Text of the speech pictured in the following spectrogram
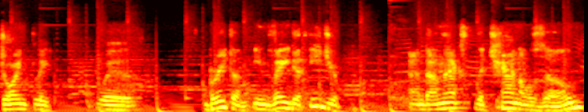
jointly with Britain invaded Egypt and annexed the Channel Zone.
